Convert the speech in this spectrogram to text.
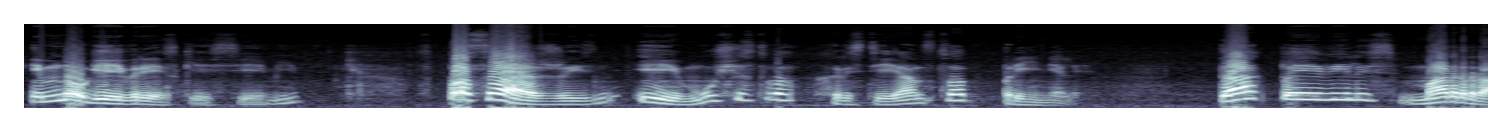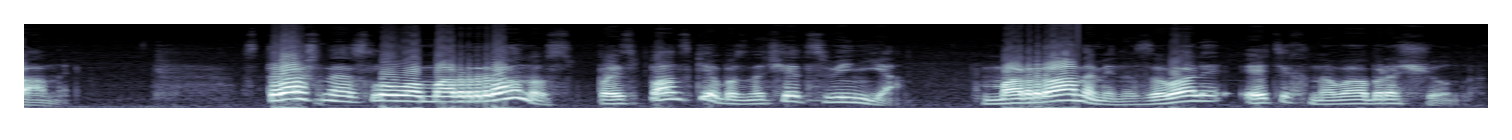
И многие еврейские семьи, спасая жизнь и имущество, христианство приняли. Так появились марраны. Страшное слово «марранус» по-испански обозначает «свинья». Марранами называли этих новообращенных.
